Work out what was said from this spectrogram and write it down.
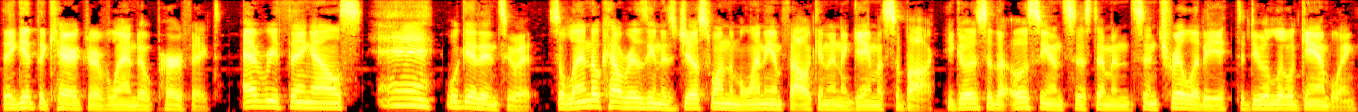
They get the character of Lando perfect. Everything else, eh, we'll get into it. So Lando Calrissian has just won the Millennium Falcon in a game of sabacc. He goes to the Oseon system in Centrality to do a little gambling.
